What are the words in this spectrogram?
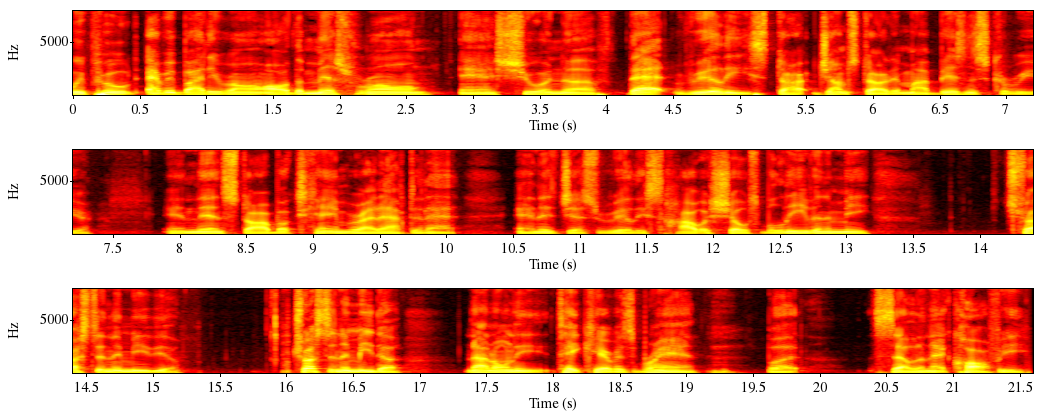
we proved everybody wrong, all the myths wrong, and sure enough, that really start jump started my business career. And then Starbucks came right after that, and it just really Howard Schultz believing in me, trusting in me to trusting in me to not only take care of his brand, mm. but selling that coffee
